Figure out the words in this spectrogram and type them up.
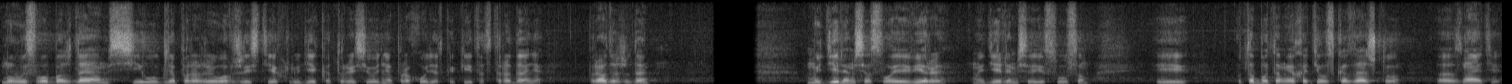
Мы высвобождаем силу для прорыва в жизнь тех людей, которые сегодня проходят какие-то страдания. Правда же, да? Мы делимся своей верой, мы делимся Иисусом. И вот об этом я хотел сказать, что, э, знаете,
